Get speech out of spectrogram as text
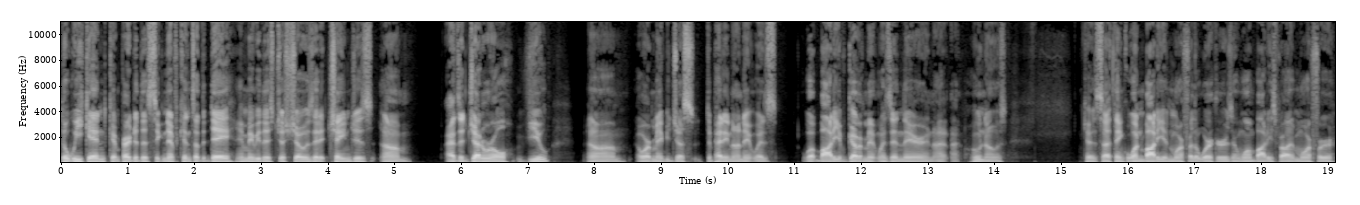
the weekend compared to the significance of the day. And maybe this just shows that it changes um, as a general view, um, or maybe just depending on it was what body of government was in there. And I, I, who knows. because I think one body is more for the workers and one body is probably more for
